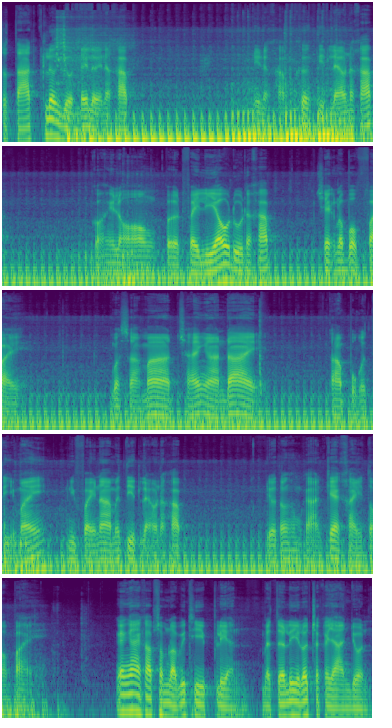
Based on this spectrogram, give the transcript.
สตาร์ทเครื่องยนต์ได้เลยนะครับ นี่นะครับเครื่องติดแล้วนะครับ ก็ให้ลองเปิดไฟเลี้ยวดูนะครับ เช็คระบบไฟ ว่าสามารถใช้งานได้ตามปกติไหม นี่ไฟหน้าไม่ติดแล้วนะครับ เดี๋ยวต้องทำการแก้ไขต่อไป ง่ายๆครับสำหรับวิธีเปลี่ยนแบตเตอรี่รถจักรยานยนต์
